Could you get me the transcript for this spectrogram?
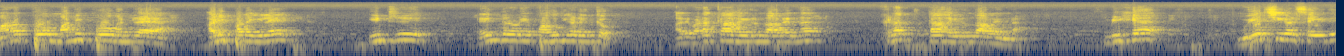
மறப்போம் மன்னிப்போம் என்ற அடிப்படையிலே இன்று எங்களுடைய பகுதிகள் எங்கும் அது வடக்காக இருந்தால் என்ன? கிழக்காக இருந்தால் என்ன? மிக முயற்சிகள் செய்து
